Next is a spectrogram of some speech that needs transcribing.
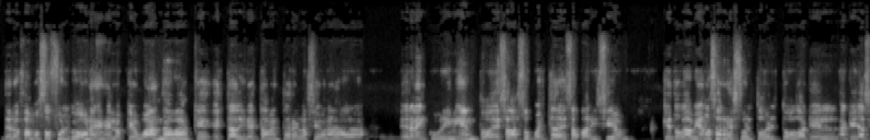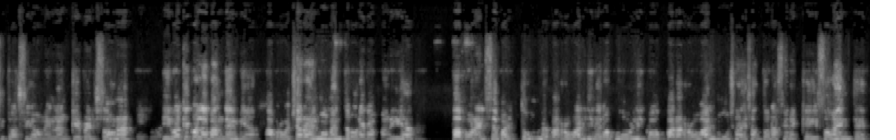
de los famosos furgones en los que Wanda Vázquez está directamente relacionada en el encubrimiento de esa supuesta desaparición que todavía no se ha resuelto del todo aquel, aquella situación en la que personas, igual que con la pandemia, aprovecharon el momento del huracán María para ponerse para el tumbe, para robar dinero público, para robar muchas de esas donaciones que hizo gente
